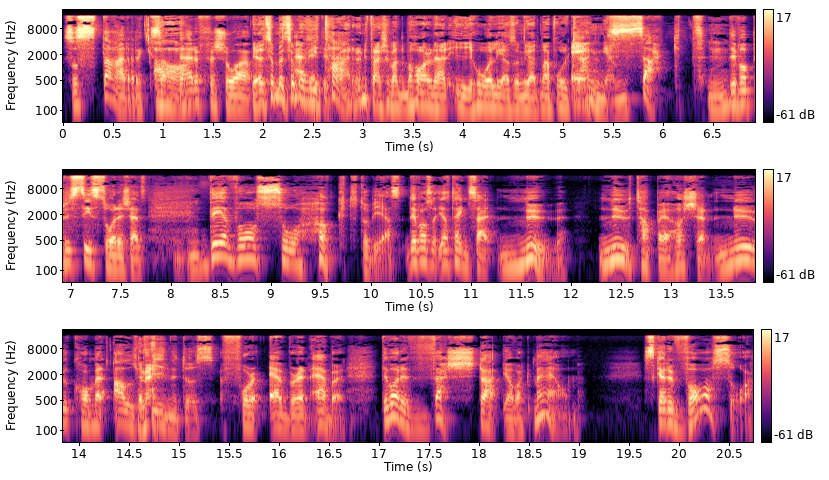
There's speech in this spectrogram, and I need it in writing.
så stark så Ja. därför så... Det är som, som en vet inte. gitarr, ungefär som att man har det här ihåliga som gör att man får klangen. Exakt! Mm. Det var precis så det känns. Det var så högt Tobias. Det var så, jag tänkte så här, nu, nu tappar jag hörseln. Nu kommer all tinnitus forever and ever. Det var det värsta jag varit med om. Ska det vara så?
